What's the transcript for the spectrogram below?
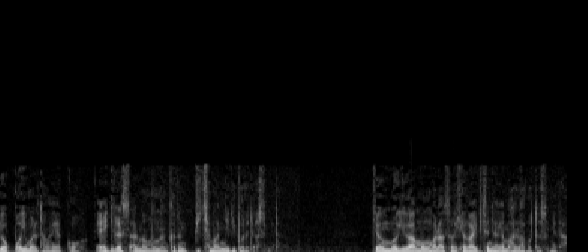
욕보임을 당하였고 애기를 삶아 먹는 그런 비참한 일이 벌어졌습니다. 정 먹이가 목말라서 혀가 입천장에 말라붙었습니다.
